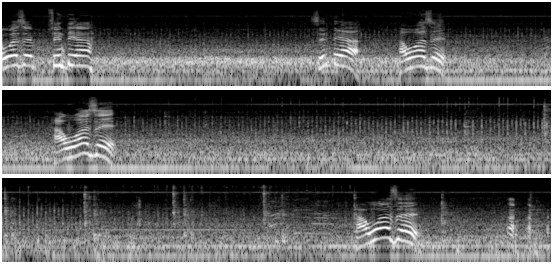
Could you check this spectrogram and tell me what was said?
How was it, Cynthia? Cynthia, how was it? How was it? How was it?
